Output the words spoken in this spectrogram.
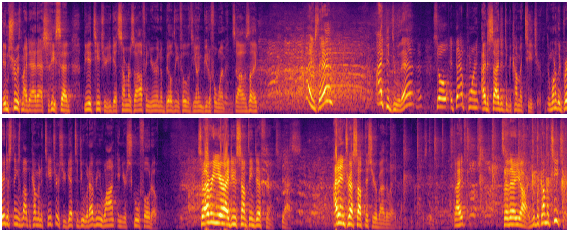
In truth, my dad actually said, Be a teacher. You get summers off and you're in a building filled with young, beautiful women. So I was like, Thanks, Dad. I could do that. So at that point, I decided to become a teacher. And one of the greatest things about becoming a teacher is you get to do whatever you want in your school photo. So every year I do something different, yes. I didn't dress up this year, by the way. No, right? So there you are. You become a teacher.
